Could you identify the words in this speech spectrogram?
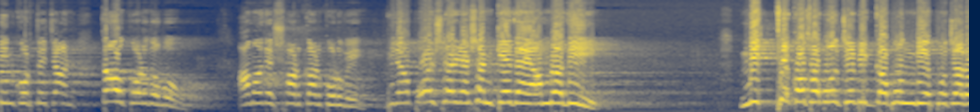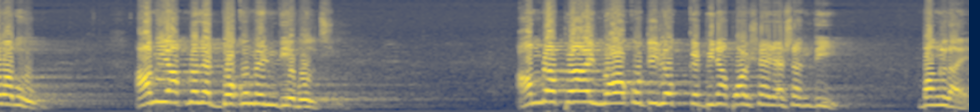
দিন করতে চান, তাও করে দেবো। আমাদের সরকার করবে। বিনা পয়সায় রেশন কে দেয়? আমরা দিই। মিথ্যে কথা বলছে বিজ্ঞাপন দিয়ে প্রচারবাবু। আমি আপনাদের ডকুমেন্ট দিয়ে বলছি। আমরা প্রায় ন কোটি লোককে বিনা পয়সায় রেশন দিই বাংলায়।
